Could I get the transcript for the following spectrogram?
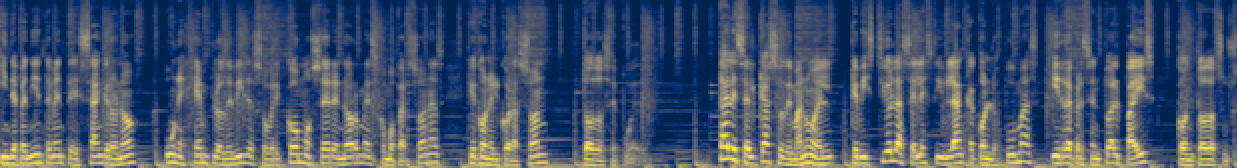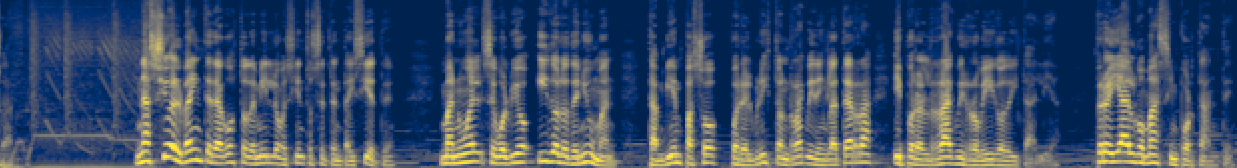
independientemente de sangre o no, un ejemplo de vida sobre cómo ser enormes como personas que con el corazón todo se puede. Tal es el caso de Manuel, que vistió la celeste y blanca con los Pumas y representó al país con todo su ser. Nació el 20 de agosto de 1977. Manuel se volvió ídolo de Newman, también pasó por el Bristol Rugby de Inglaterra y por el Rugby Rovigo de Italia. Pero hay algo más importante.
